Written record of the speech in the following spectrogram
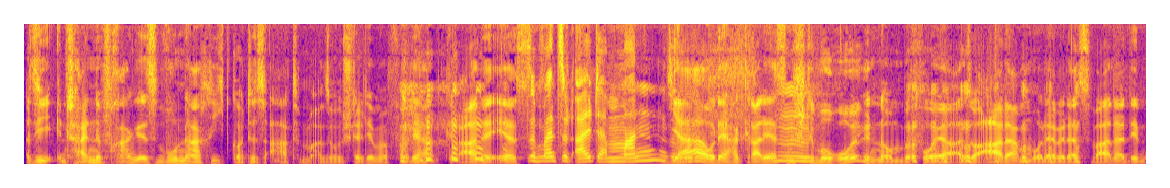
also die entscheidende Frage ist, wonach riecht Gottes Atem? Also stell dir mal vor, der hat gerade erst So meinst du ein alter Mann? So Ja, oder er hat gerade erst ein Stimorol genommen, bevor er, also Adam oder wer das war, da den.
